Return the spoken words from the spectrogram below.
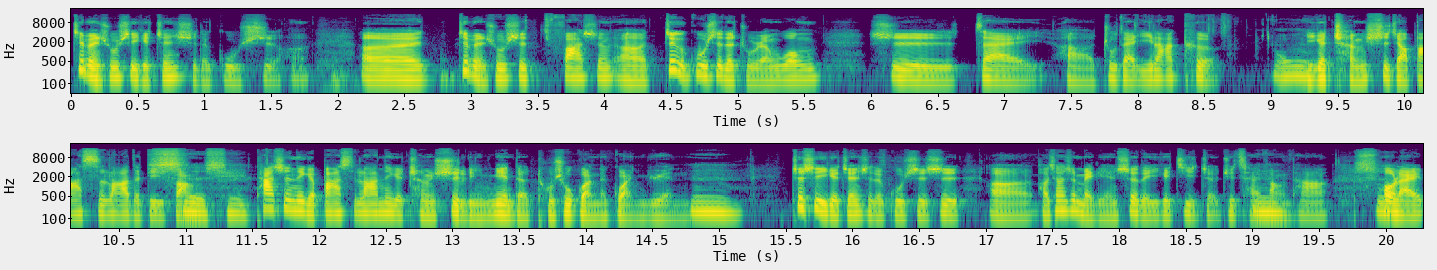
这本书是一个真实的故事哈，呃，这本书是发生呃，这个故事的主人翁是在啊、住在伊拉克。嗯一个城市叫巴斯拉的地方，是是。他是那个巴斯拉那个城市里面的图书馆的馆员。嗯。这是一个真实的故事，是呃，好像是美联社的一个记者去采访他，是。后来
